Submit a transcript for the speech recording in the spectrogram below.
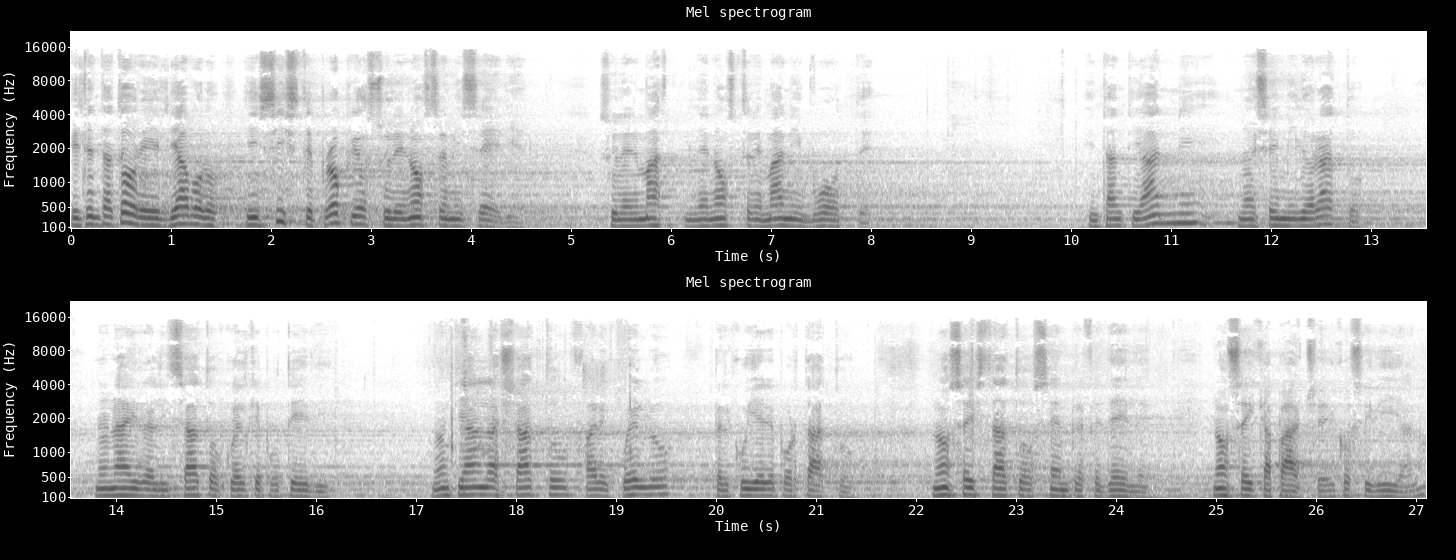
Il tentatore, il diavolo, insiste proprio sulle nostre miserie, sulle ma- nostre mani vuote. In tanti anni non sei migliorato, non hai realizzato quel che potevi, non ti hanno lasciato fare quello per cui eri portato, non sei stato sempre fedele, non sei capace e così via. No?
